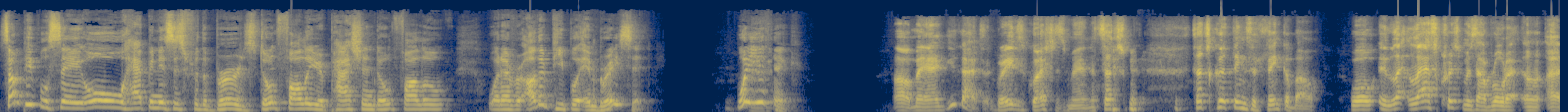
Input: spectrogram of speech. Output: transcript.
some people say, "Oh, happiness is for the birds. Don't follow your passion. Don't follow whatever." Other people embrace it. What do you think? Oh man, you got the greatest questions, man. It's such such good things to think about. Well, in la- last Christmas, I wrote a, uh, I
